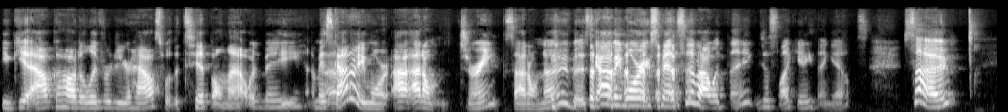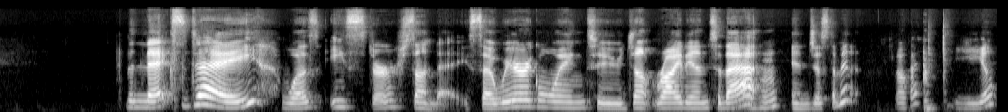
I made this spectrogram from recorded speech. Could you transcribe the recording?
you get alcohol delivered to your house? What the tip on that would be? I mean, it's Uh, got to be more. I, I don't drink, so I don't know, but it's got to be more expensive, I would think, just like anything else. So the next day was Easter Sunday, so we're going to jump right into that Mhm. in just a minute. Okay. Yep.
